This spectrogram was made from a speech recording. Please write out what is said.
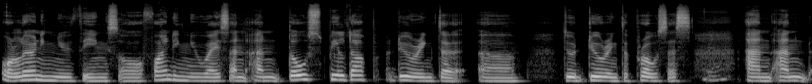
or learning new things, or finding new ways, and and those build up during the. Uh, to, during the process yeah. and and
